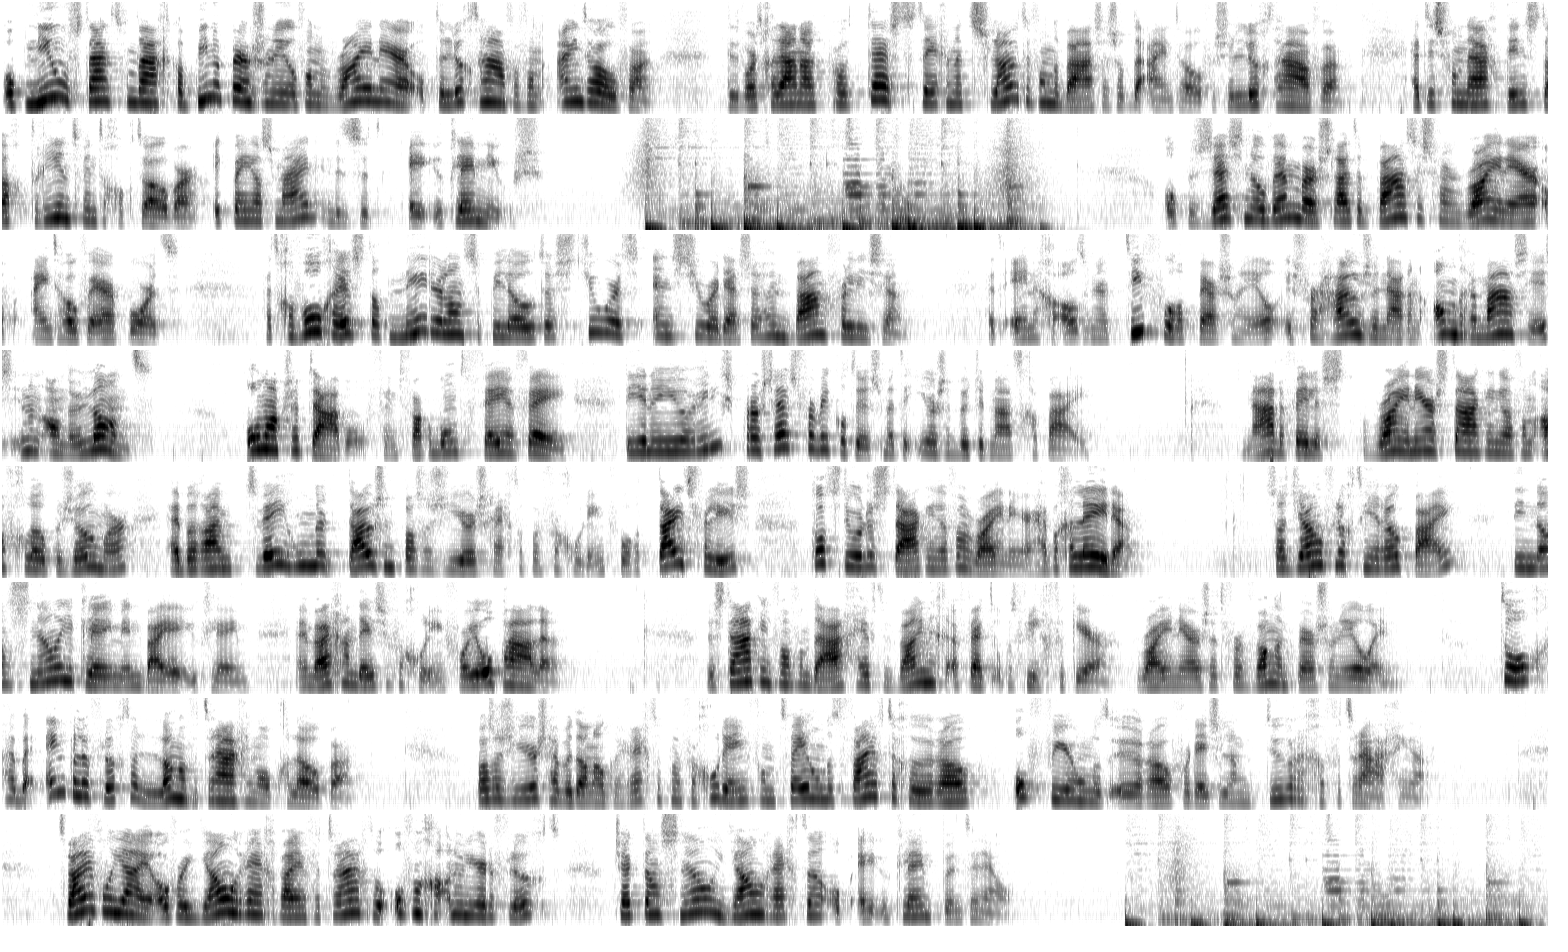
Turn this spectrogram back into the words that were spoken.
Opnieuw staakt vandaag cabinepersoneel van Ryanair op de luchthaven van Eindhoven. Dit wordt gedaan uit protest tegen het sluiten van de basis op de Eindhovense luchthaven. Het is vandaag dinsdag 23 oktober. Ik ben Jasmijn en dit is het EU Claim Nieuws. Op 6 november sluit de basis van Ryanair op Eindhoven Airport. Het gevolg is dat Nederlandse piloten, stewards en stewardessen hun baan verliezen. Het enige alternatief voor het personeel is verhuizen naar een andere basis in een ander land. Onacceptabel, vindt vakbond VNV, die in een juridisch proces verwikkeld is met de Ierse budgetmaatschappij. Na de vele Ryanair-stakingen van afgelopen zomer hebben ruim 200.000 passagiers recht op een vergoeding voor het tijdsverlies dat ze door de stakingen van Ryanair hebben geleden. Zat jouw vlucht hier ook bij? Dien dan snel je claim in bij EU-claim en wij gaan deze vergoeding voor je ophalen. De staking van vandaag heeft weinig effect op het vliegverkeer. Ryanair zet vervangend personeel in. Toch hebben enkele vluchten lange vertragingen opgelopen. Passagiers hebben dan ook recht op een vergoeding van 250 euro of 400 euro voor deze langdurige vertragingen. Twijfel jij over jouw recht bij een vertraagde of een geannuleerde vlucht? Check dan snel jouw rechten op euclaim.nl.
